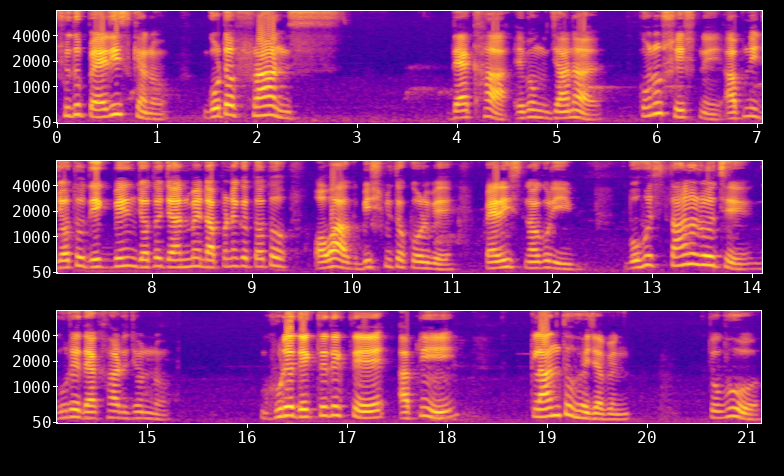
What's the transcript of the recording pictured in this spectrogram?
শুধু প্যারিস কেন? গোটা ফ্রান্স দেখা এবং জানার কোনো শেষ নেই। আপনি যত দেখবেন, যত জানবেন, আপনাকে তত অবাক, বিস্মিত করবে প্যারিস নগরী। বহু স্থান রয়েছে ঘুরে দেখার জন্য। ঘুরে দেখতে দেখতে আপনি ক্লান্ত হয়ে যাবেন। তবুও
